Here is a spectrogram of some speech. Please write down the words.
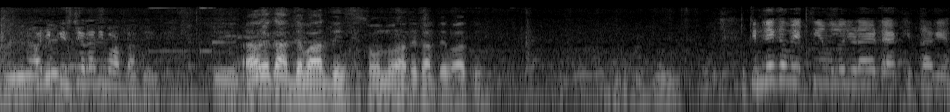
ਹਾਂਜੀ ਨਾ ਆਪਣੇ ਕਿਸ ਜਗ੍ਹਾ ਦੀ ਵਾਰਦਾਤ ਹੋਈ? ਉਹਦੇ ਘਰ ਦੇ ਬਾਹਰ ਦੀ ਸੋਨੂ ਦੇ ਘਰ ਦੇ ਬਾਹਰ ਦੀ। ਕਿੰਨੇ ਕੁ ਵਿਅਕਤੀਆਂ ਵੱਲੋਂ ਜਿਹੜਾ ਅਟੈਕ ਕੀਤਾ ਗਿਆ?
